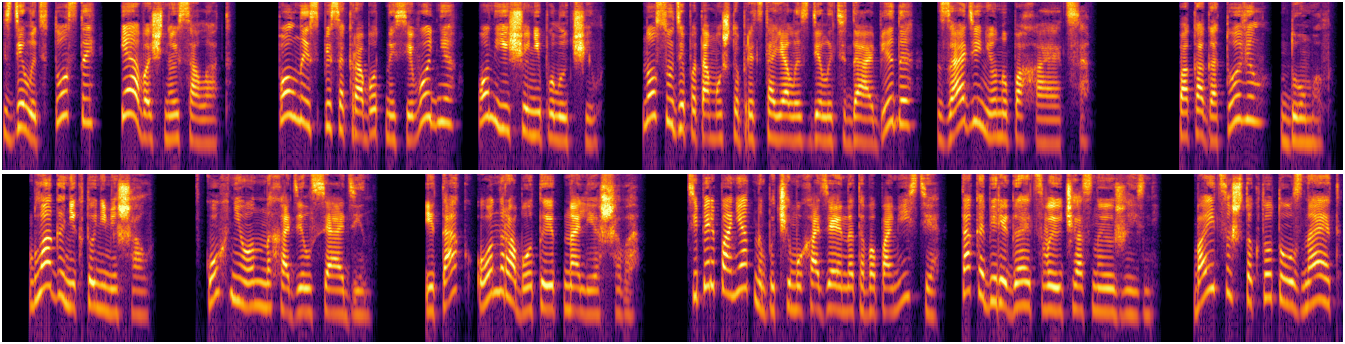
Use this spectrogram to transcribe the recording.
сделать тосты и овощной салат. Полный список работ на сегодня он еще не получил, но судя по тому, что предстояло сделать до обеда, за день он упахается. Пока готовил, думал. Благо, никто не мешал. В кухне он находился один. И так он работает на Лешего. Теперь понятно, почему хозяин этого поместья так оберегает свою частную жизнь. Боится, что кто-то узнает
